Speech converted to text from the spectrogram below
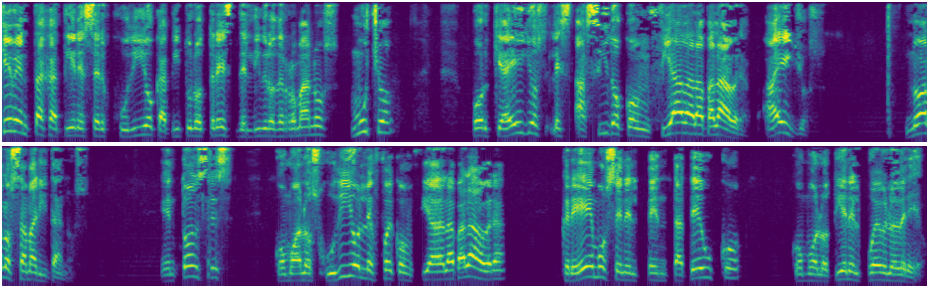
¿qué ventaja tiene ser judío? Capítulo 3 del libro de Romanos. Mucho, porque a ellos les ha sido confiada la palabra, a ellos, no a los samaritanos. Entonces, como a los judíos les fue confiada la palabra, creemos en el Pentateuco como lo tiene el pueblo hebreo.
